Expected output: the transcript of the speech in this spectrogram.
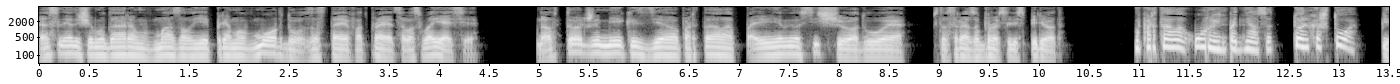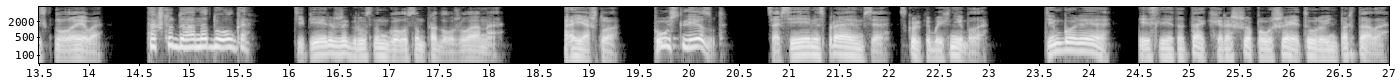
а следующим ударом вмазал ей прямо в морду, заставив отправиться во свояси. Но в тот же миг из дела портала появилось еще двое, что сразу бросились вперед. «У портала уровень поднялся только что!» — пискнула Эва. «Так что да, надолго!» Теперь уже грустным голосом продолжила она. «А я что? Пусть лезут. Со всеми справимся, сколько бы их ни было. Тем более, если это так хорошо повышает уровень портала.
